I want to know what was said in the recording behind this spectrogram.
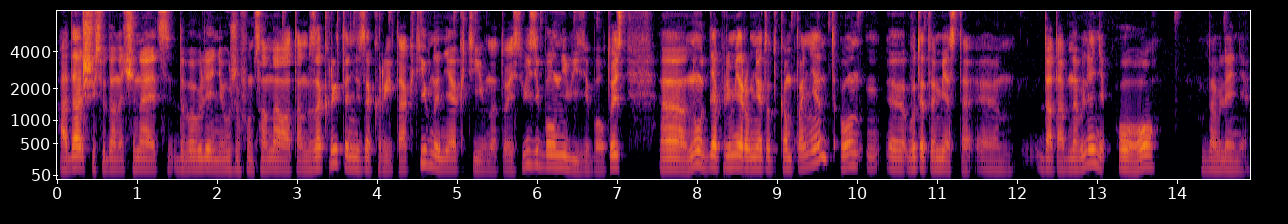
А дальше сюда начинается добавление уже функционала там закрыто, не закрыто, активно, не активно, то есть visible, не visible. То есть, э, ну, для примера у меня тут компонент, он, э, вот это место, э, дата обновления, ООО, обновления,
